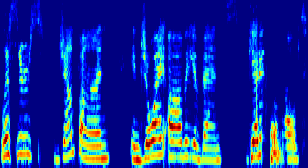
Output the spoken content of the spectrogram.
listeners jump on enjoy all the events get involved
